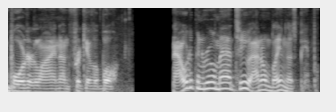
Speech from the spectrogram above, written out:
borderline unforgivable. And I would have been real mad too. I don't blame those people.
